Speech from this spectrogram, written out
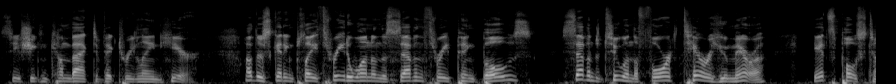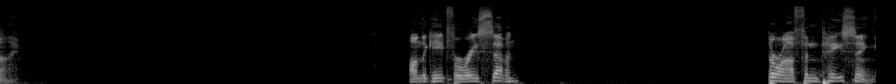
See if she can come back to victory lane here. Others getting play 3 to 1 on the 7, 3 Pink Bows, 7 to 2 on the 4, Terra Humera. It's post time. On the gate for race 7. They're off and pacing.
